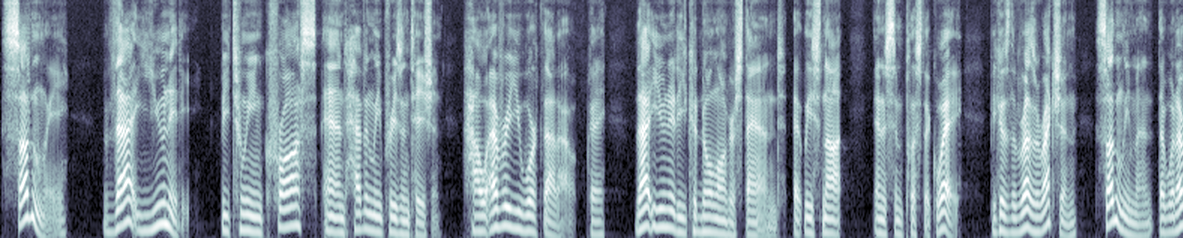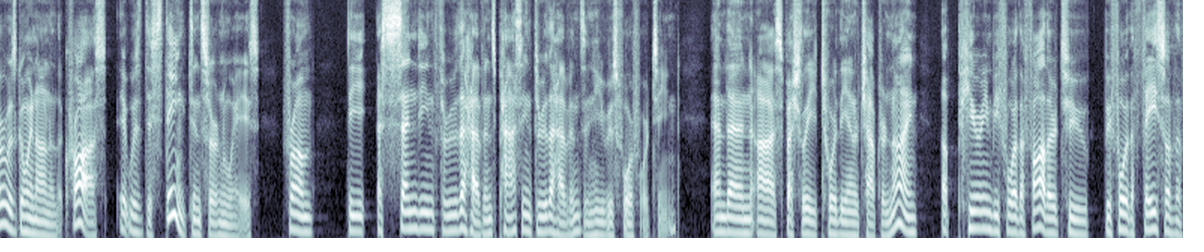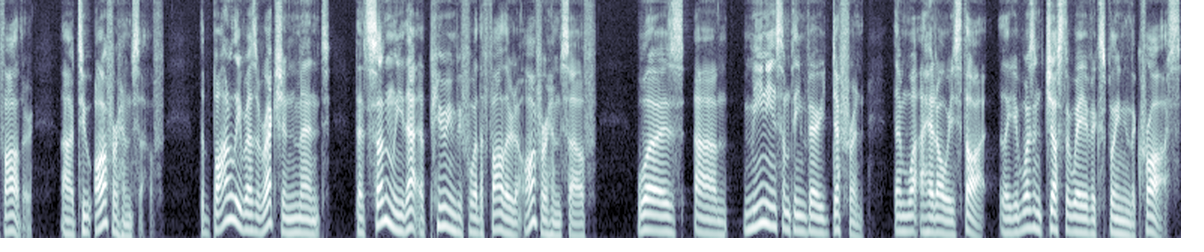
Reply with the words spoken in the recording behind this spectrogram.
suddenly that unity between cross and heavenly presentation, however you work that out, okay, that unity could no longer stand, at least not in a simplistic way, because the resurrection suddenly meant that whatever was going on in the cross, it was distinct in certain ways from the ascending through the heavens, passing through the heavens in Hebrews 4:14, and then uh, especially toward the end of chapter 9, appearing before the Father to before the face of the Father uh, to offer himself. The bodily resurrection meant that suddenly that appearing before the Father to offer himself was um, meaning something very different than what I had always thought. Like it wasn't just a way of explaining the cross.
